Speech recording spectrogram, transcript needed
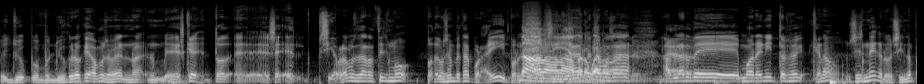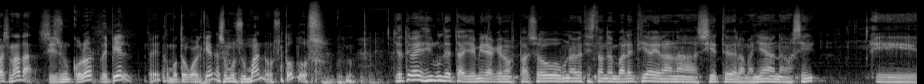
Yo, yo creo que, vamos a ver, no- es que todo- eh, eh, si hablamos de racismo, podemos empezar por ahí. Porque No, claro, no, si no, ya empezamos bueno, a eh, hablar de morenitos, que no, si es negro, si no pasa nada, si es un color de piel, eh, como otro cualquiera, somos humanos, todos. Yo te voy a decir un detalle, mira, que nos pasó una vez estando en Valencia, eran las 7 de la mañana o así. y,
